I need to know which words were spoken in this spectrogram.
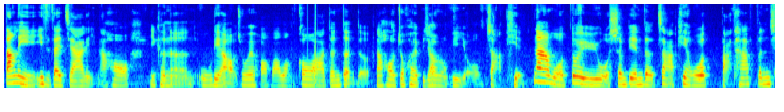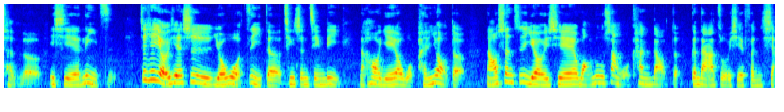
当你一直在家里，然后你可能无聊就会滑滑网购啊等等的，然后就会比较容易有诈骗。那我对于我身边的诈骗，我把它分成了一些例子，这些有一些是有我自己的亲身经历，然后也有我朋友的，然后甚至也有一些网络上我看到的，跟大家做一些分享。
